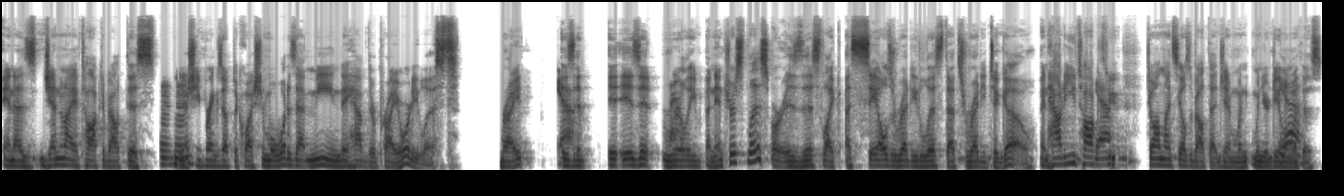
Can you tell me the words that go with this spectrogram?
And as Jen and I have talked about this, you know, Mhm. she brings up the question, well, what does that mean? They have their priority list, right? Is it is it really an interest list or is this like a sales ready list that's ready to go? And how do you talk Yeah. to to online sales about that, Jen, when when you're dealing Yeah. with this?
